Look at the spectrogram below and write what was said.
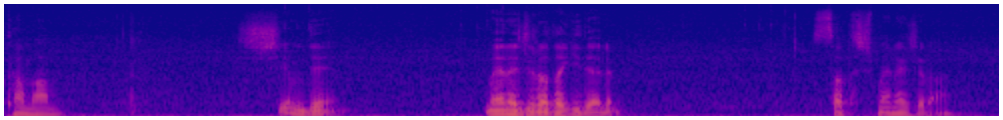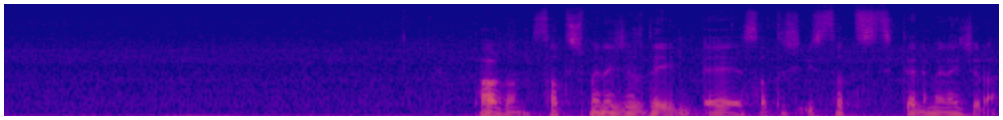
Tamam. Şimdi Manager'a da gidelim. Satış Manager'a. Pardon, satış Manager değil, e, satış istatistikleri Manager'a.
